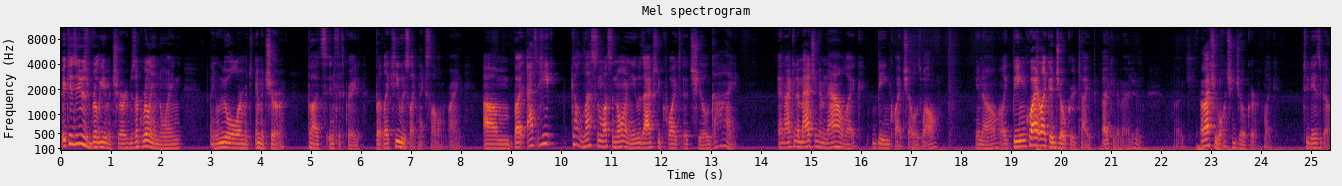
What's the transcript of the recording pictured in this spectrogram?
because he was really immature. He was like really annoying. I mean, we all are immature, but in fifth grade. But like he was like next level, right? Um, but as he got less and less annoying, he was actually quite a chill guy, and I can imagine him now like being quite chill as well. You know, like being quite like a Joker type. I can imagine. Like I actually watched Joker like two days ago.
